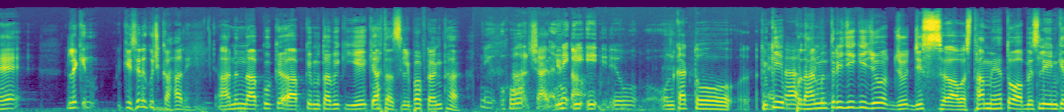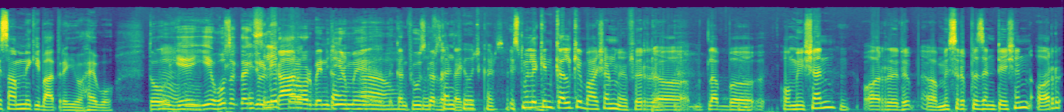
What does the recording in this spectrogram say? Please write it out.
है लेकिन किसी ने कुछ कहा नहीं। आनंद आपको क्या आपके मुताबिक ये क्या था स्लिप ऑफ़ टंग था? नहीं हो हाँ, शायद नहीं इतना- इ, इ, उनका तो क्योंकि प्रधानमंत्री जी की जो जो जिस अवस्था में है तो ऑब्वियसली इनके सामने की बात रही हो है वो। तो ये ये हो सकता है जुल्फिकार और बेनजीर में हाँ, कंफ्यूज कर सकता है कर सकता इसमें लेकिन कल के भाषण में फिर मतलब ओमिशन और मिसरिप्रेजेंटेशन और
